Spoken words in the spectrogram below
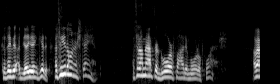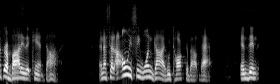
because they, they didn't get it. I said, you don't understand. I said, I'm after glorified immortal flesh. I'm after a body that can't die. And I said, I only see one guy who talked about that and then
